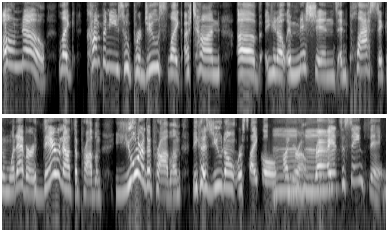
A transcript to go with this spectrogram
oh no, like companies who produce like a ton of, you know, emissions and plastic and whatever, they're not the problem. You're the problem because you don't recycle mm-hmm. on your own, right? Mm-hmm. It's the same thing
